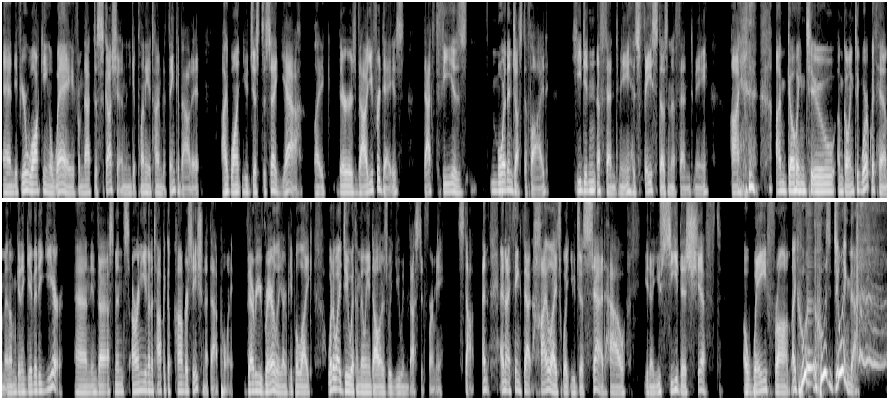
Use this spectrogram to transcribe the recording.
And if you're walking away from that discussion and you get plenty of time to think about it, I want you just to say, yeah, like there's value for days. That fee is more than justified. He didn't offend me. His face doesn't offend me. I I'm going to I'm going to work with him and I'm going to give it a year and investments aren't even a topic of conversation at that point. Very rarely are people like, what do I do with a million dollars what you invested for me? Stop. And and I think that highlights what you just said, how, you know, you see this shift away from like who who's doing that?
